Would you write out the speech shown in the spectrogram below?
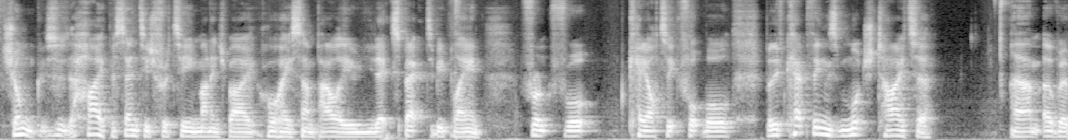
chunk. This is a high percentage for a team managed by Jorge Sampaoli, who you'd expect to be playing front foot, chaotic football. But they've kept things much tighter um, over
